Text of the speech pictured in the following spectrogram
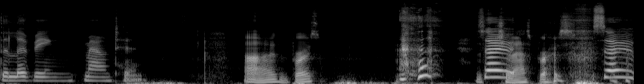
the living mountain? I don't know bros So- chill ass bros So,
